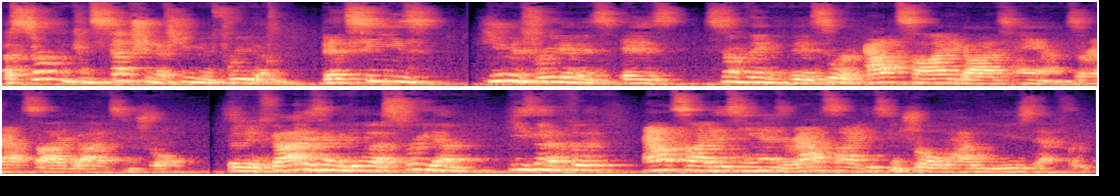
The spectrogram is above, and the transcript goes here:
a certain conception of human freedom that sees human freedom is, as something that is sort of outside God's hands or outside God's control. So if God is going to give us freedom, He's going to put outside His hands or outside His control how we use that freedom.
